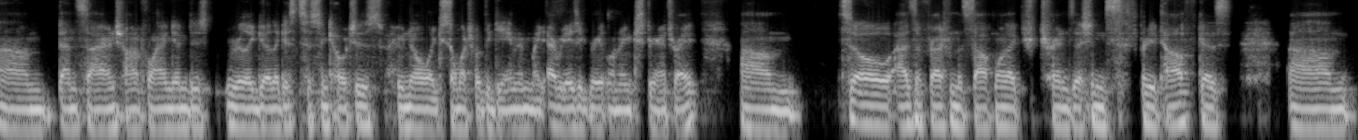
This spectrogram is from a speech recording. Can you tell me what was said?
um, Ben Syer and Sean Flanagan, just really good like assistant coaches who know like so much about the game and like every day is a great learning experience, right? Um, so as a freshman to sophomore, like transitions pretty tough because um,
